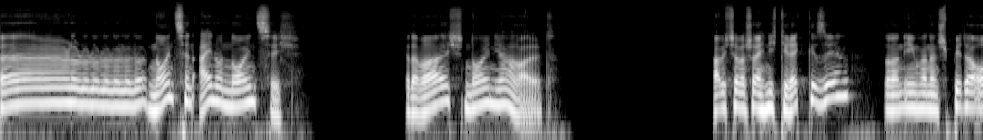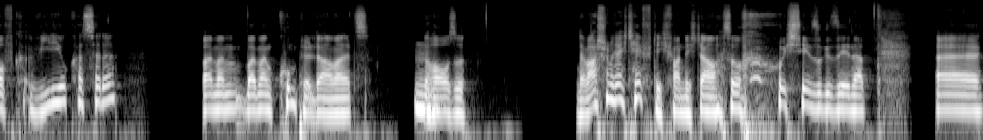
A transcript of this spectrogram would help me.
Äh, 1991. Ja, da war ich neun Jahre alt. Habe ich da wahrscheinlich nicht direkt gesehen, sondern irgendwann dann später auf Videokassette. Bei meinem, bei meinem Kumpel damals Hm. zu Hause. Der war schon recht heftig, fand ich damals so, wo ich den so gesehen habe. Äh,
